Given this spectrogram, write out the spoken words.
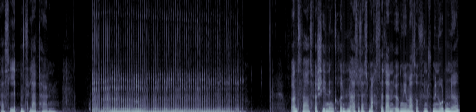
das Lippenflattern. Und zwar aus verschiedenen Gründen. Also das machst du dann irgendwie mal so fünf Minuten, ne?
